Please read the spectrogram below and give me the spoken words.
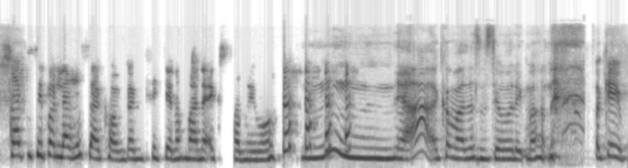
Schreibt, dass ihr von Larissa kommt, dann kriegt ihr nochmal eine extra Memo. mm, ja, komm mal, lass uns die unbedingt machen. Okay,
